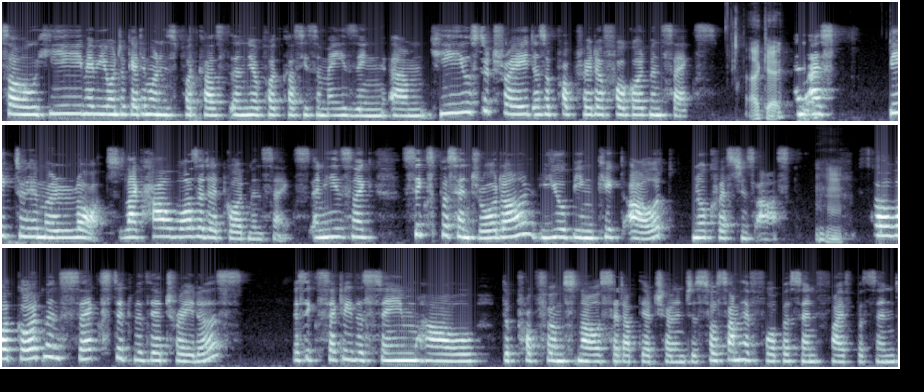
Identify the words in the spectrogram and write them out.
so he, maybe you want to get him on his podcast, and your podcast, he's amazing. Um, he used to trade as a prop trader for Goldman Sachs. Okay. And I speak to him a lot. Like, how was it at Goldman Sachs? And he's like, 6% drawdown, you're being kicked out, no questions asked. hmm So what Goldman Sachs did with their traders is exactly the same how the prop firms now set up their challenges. So some have 4%, 5%.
